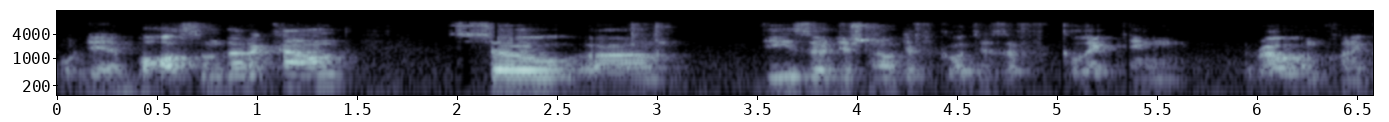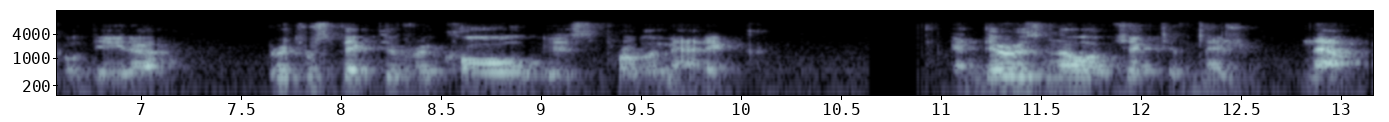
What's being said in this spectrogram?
or their boss on that account. So um, these are additional difficulties of collecting relevant clinical data retrospective recall is problematic and there is no objective measure. Now,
